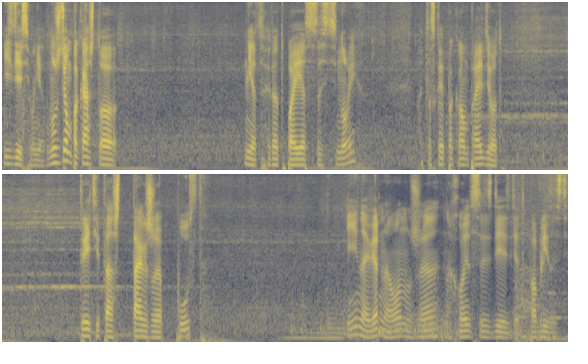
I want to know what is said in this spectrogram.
И здесь его нет. Ну, ждем пока что... Нет, этот боец за стеной. Хотел сказать, пока он пройдет. Третий этаж также пуст. И, наверное, он уже находится здесь, где-то поблизости.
